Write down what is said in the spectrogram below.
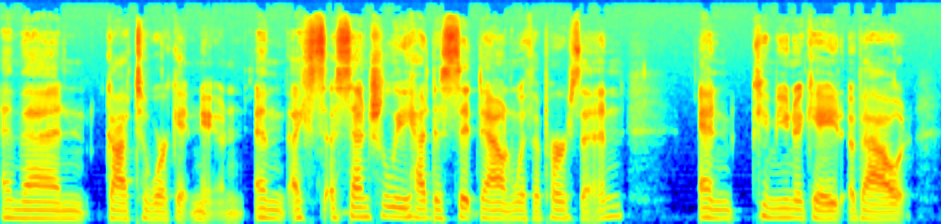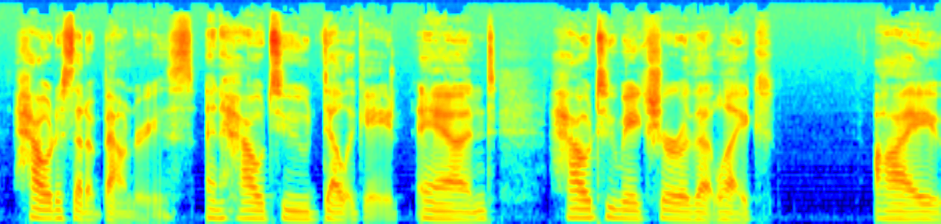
and then got to work at noon and i essentially had to sit down with a person and communicate about how to set up boundaries and how to delegate and how to make sure that like I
